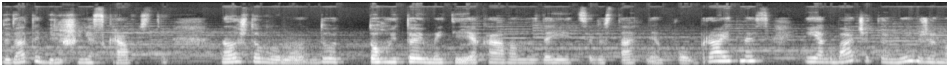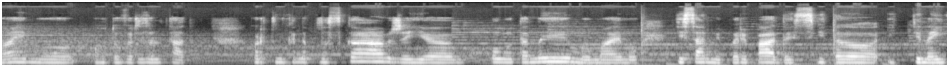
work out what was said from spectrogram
додати більше яскравості. Налаштовуємо до того той миті, яка вам здається достатня по brightness. І як бачите, ми вже маємо готовий результат. Картинка не плоска, вже є полутани, ми маємо ті самі перепади світла і тіней,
